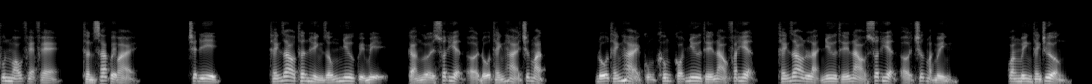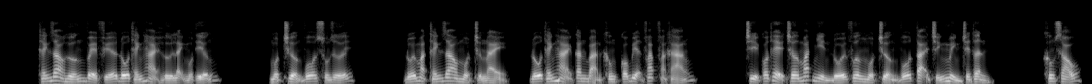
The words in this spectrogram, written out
Phun máu phè phè, thần sắc bề bài chết đi. Thánh giao thân hình giống như quỷ mị, cả người xuất hiện ở đỗ thánh hải trước mặt đỗ thánh hải cũng không có như thế nào phát hiện, thánh giao là như thế nào xuất hiện ở trước mặt mình. Quang minh thánh trưởng. Thánh giao hướng về phía đỗ thánh hải hừ lạnh một tiếng. Một trưởng vỗ xuống dưới. Đối mặt thánh giao một trường này, đỗ thánh hải căn bản không có biện pháp phản kháng. Chỉ có thể trơ mắt nhìn đối phương một trưởng vỗ tại chính mình trên thân. Không sáu.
